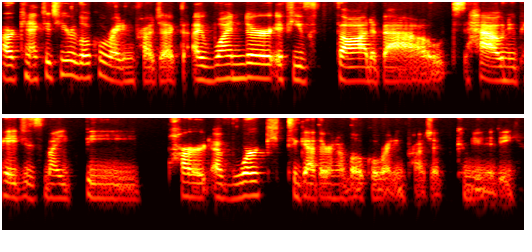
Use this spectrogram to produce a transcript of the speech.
are connected to your local writing project. I wonder if you've thought about how New Pages might be part of work together in a local writing project community.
